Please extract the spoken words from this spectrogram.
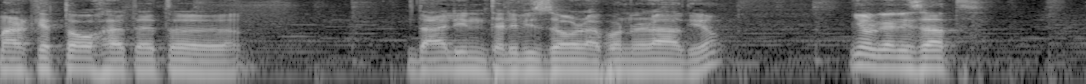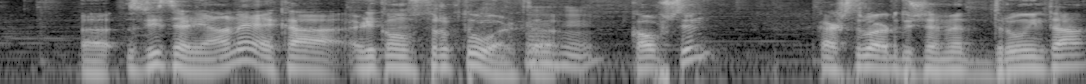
marketohet e të dalin në televizor apo në radio, një organizatë uh, zvicerane e ka rikonstruktuar këtë mm -hmm. kopshtin, ka shtruar dysheme të drunjta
